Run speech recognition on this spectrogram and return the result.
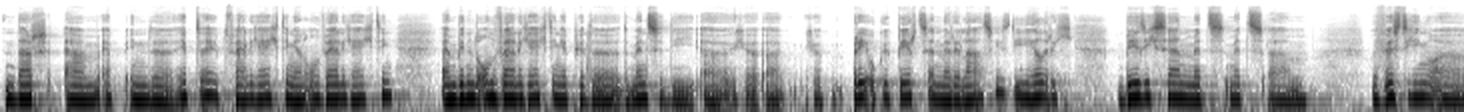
Daar um, heb in de, je, hebt, je hebt veilige hechting en onveilige hechting. En binnen de onveilige hechting heb je de, de mensen die uh, ge, uh, gepreoccupeerd zijn met relaties, die heel erg bezig zijn met, met um, bevestiging, uh,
